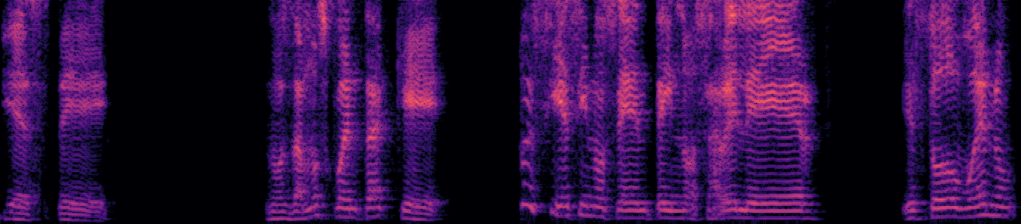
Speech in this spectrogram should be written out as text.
y este, nos damos cuenta que, pues sí es inocente y no sabe leer, y es todo bueno,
